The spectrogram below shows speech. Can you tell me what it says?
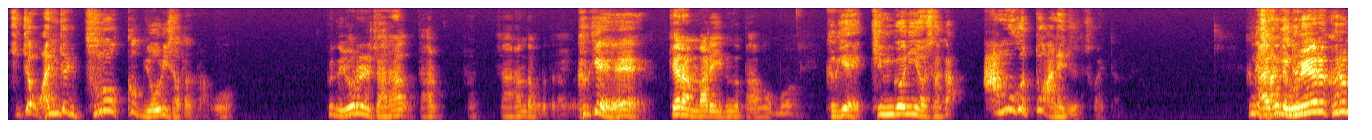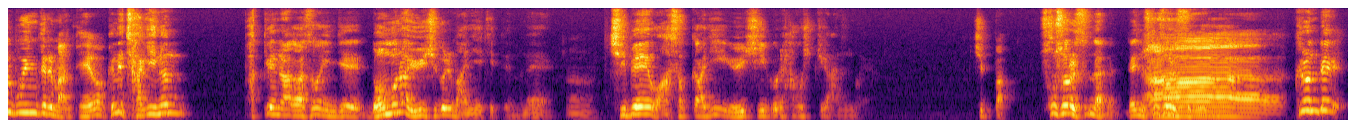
진짜 완전히 프로급 요리사더라고. 근데 요리를 잘, 잘, 잘한다고 그러더라고요. 그게 계란말이 이런 것도 하고 뭐. 그게 김건희 여사가 아무것도 안 해줄 수가 있다. 근데 아 근데 자기는 의외로 그런 부인들이 많대요. 근데 자기는 밖에 나가서 이제 너무나 외식을 많이 했기 때문에 어, 집에 와서까지 외식을 하고 싶지가 않은 거야. 집밥. 소설을 쓴다면 내가 지금 소설을 쓰고 아, 그런데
